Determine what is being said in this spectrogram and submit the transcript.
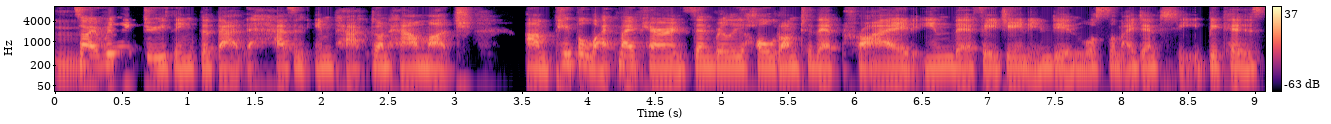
Mm. So I really do think that that has an impact on how much um, people like my parents then really hold on to their pride in their Fijian Indian Muslim identity because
